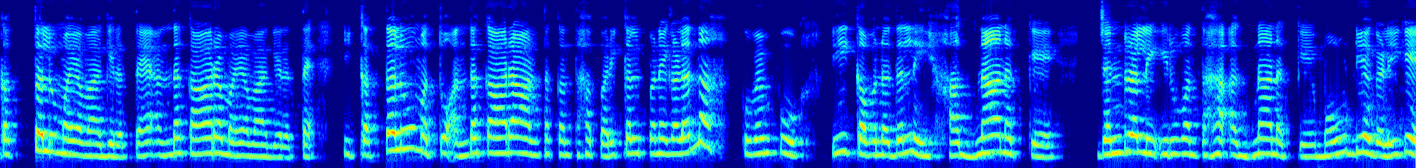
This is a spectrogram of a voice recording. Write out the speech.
ಕತ್ತಲುಮಯವಾಗಿರುತ್ತೆ, ಅಂಧಕಾರಮಯವಾಗಿರುತ್ತೆ. ಈ ಕತ್ತಲು ಮತ್ತು ಅಂಧಕಾರ ಅಂತಕ್ಕಂತಹ ಪರಿಕಲ್ಪನೆಗಳನ್ನ ಕುವೆಂಪು ಈ ಕವನದಲ್ಲಿ ಅಜ್ಞಾನಕ್ಕೆ ಜನರಲ್ಲಿ ಇರುವಂತಹ ಅಜ್ಞಾನಕ್ಕೆ, ಮೌಢ್ಯಗಳಿಗೆ,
